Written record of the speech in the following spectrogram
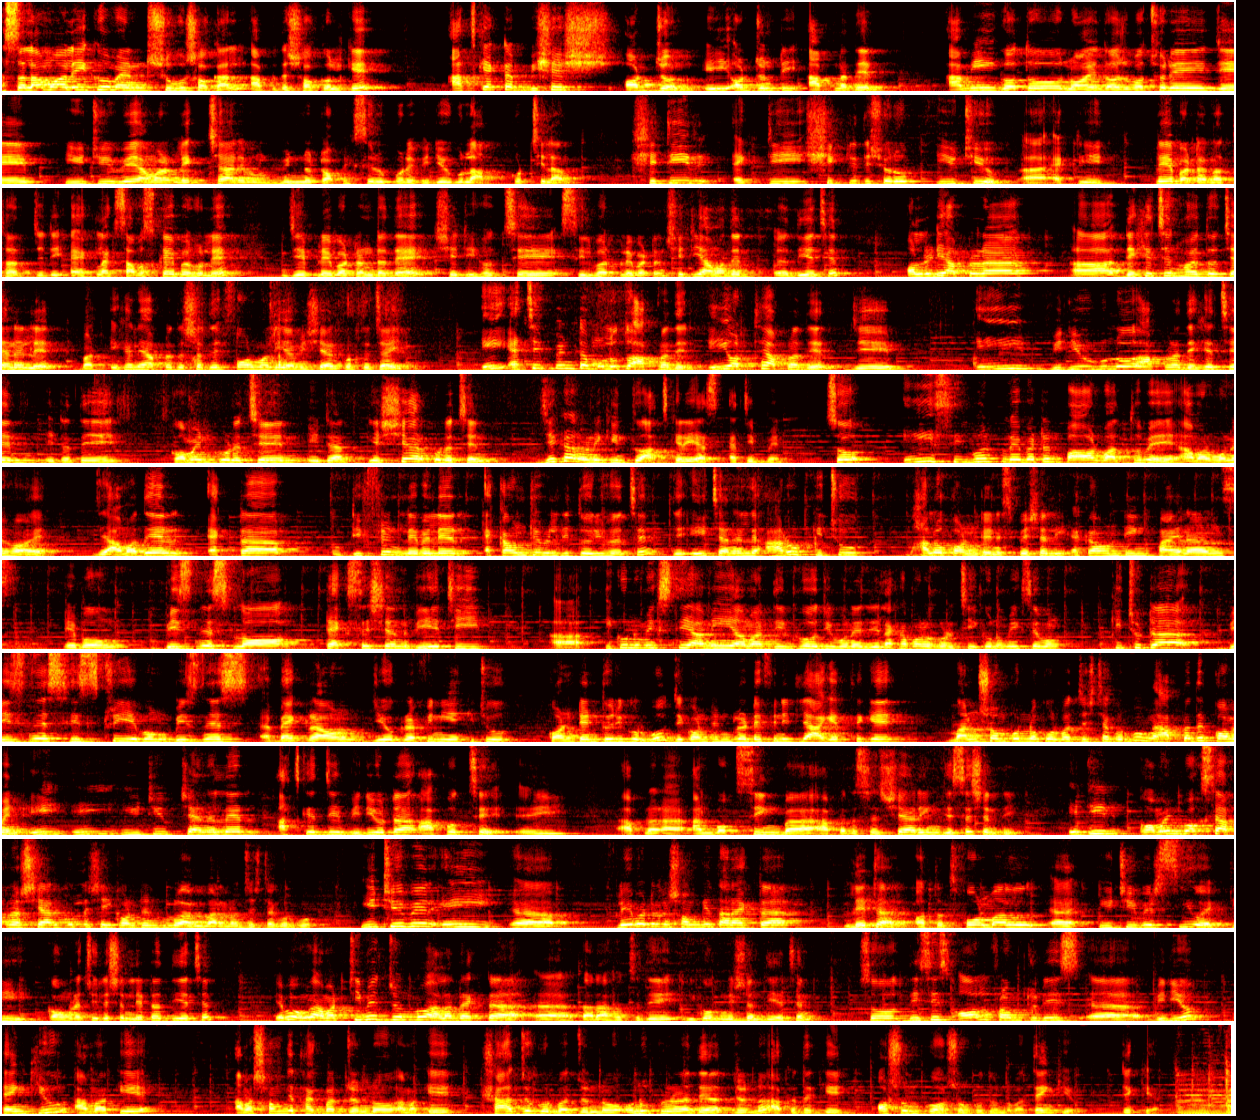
আসসালামু আলাইকুম অ্যান্ড শুভ সকাল আপনাদের সকলকে। আজকে একটা বিশেষ অর্জন এই অর্জনটি আপনাদের। আমি গত নয় দশ বছরে যে ইউটিউবে আমার লেকচার এবং বিভিন্ন টপিক্সের উপরে ভিডিওগুলো আপ করছিলাম সেটির একটি স্বীকৃতিস্বরূপ ইউটিউব একটি প্লে বাটন অর্থাৎ যেটি এক লাখ সাবস্ক্রাইবার হলে যে প্লে বাটনটা দেয় সেটি হচ্ছে সিলভার প্লে বাটন সেটি আমাদের আহ, দিয়েছেন অলরেডি আপনারা দেখেছেন হয়তো চ্যানেলে বাট এখানে আপনাদের সাথে ফর্মালি আমি শেয়ার করতে চাই। এই অ্যাচিভমেন্টটা মূলত আপনাদের, এই অর্থে আপনাদের যে এই ভিডিওগুলো আপনারা দেখেছেন, এটাতে কমেন্ট করেছেন, এটাকে শেয়ার করেছেন, যে কারণে কিন্তু আজকের এই অ্যাচিভমেন্ট সো এই সিলভার প্লে বাটন পাওয়ার মাধ্যমে আমার মনে হয় যে আমাদের একটা ডিফারেন্ট লেভেলের অ্যাকাউন্টেবিলিটি তৈরি হয়েছে, যে এই চ্যানেলে আরও কিছু ভালো কন্টেন্ট স্পেশালি অ্যাকাউন্টিং ফাইন্যান্স এবং business law taxation VAT economics নিয়ে আমি আমার দীর্ঘ জীবনে যে লেখাপড়া করেছি ইকোনমিক্স এবং কিছুটা বিজনেস হিস্ট্রি এবং বিজনেস ব্যাকগ্রাউন্ড জিওগ্রাফি নিয়ে কিছু কন্টেন্ট তৈরি করব। যে কন্টেন্টগুলো ডেফিনেটলি আগের থেকে মানসম্পন্ন করবার চেষ্টা করব এবং আপনাদের কমেন্ট এই এই ইউটিউব চ্যানেলের আজকের যে ভিডিওটা আপ হচ্ছে, এই আপনার আনবক্সিং বা আপনাদের শেয়ারিং যে সেশনটি এটির কমেন্ট বক্সে আপনারা শেয়ার করলে সেই কন্টেন্টগুলো আমি বাড়ানোর চেষ্টা করব। ইউটিউবের এই প্লে বাটনের সঙ্গে তারা একটা লেটার অর্থাৎ ফর্মাল ইউটিউবের সিও একটি কংগ্রাচুলেশন লেটার দিয়েছেন এবং আমার টিমের জন্য আলাদা একটা তারা হচ্ছে যে রিকগনিশন দিয়েছেন। So this is all from today's video thank you আমাকে, আমার সঙ্গে থাকবার জন্য, আমাকে সাহায্য করবার জন্য, অনুপ্রেরণা দেওয়ার জন্য আপনাদেরকে অসংখ্য অসংখ্য ধন্যবাদ। Thank you take care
